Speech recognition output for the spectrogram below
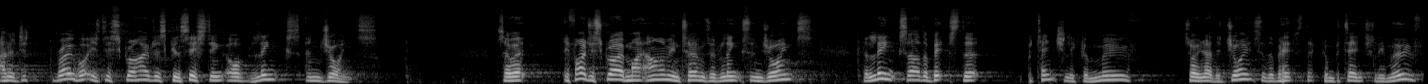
And a robot is described as consisting of links and joints. So it, if I describe my arm in terms of links and joints, the links are the bits that potentially can move. Sorry, no, the joints are the bits that can potentially move,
